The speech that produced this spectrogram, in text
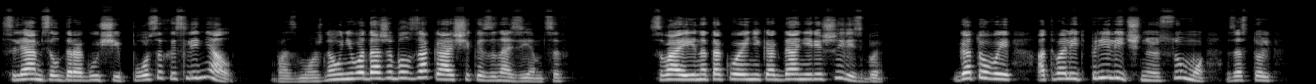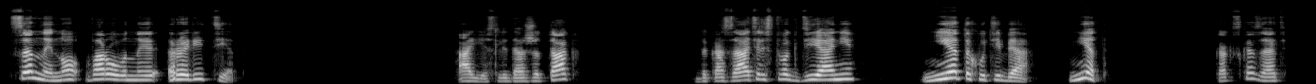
слямзил дорогущий посох и слинял. Возможно, у него даже был заказчик из иноземцев. Свои на такое никогда не решились бы, готовые отвалить приличную сумму за столь ценный, но ворованный раритет. А если даже так? Доказательства где они? Нет их у тебя. Нет. Как сказать?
